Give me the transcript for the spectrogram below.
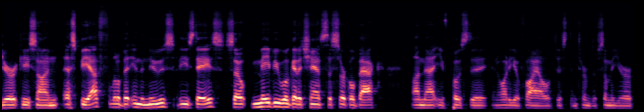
your piece on SBF a little bit in the news these days. So maybe we'll get a chance to circle back on that. You've posted an audio file just in terms of some of your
